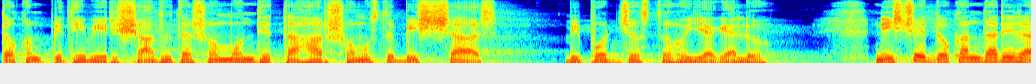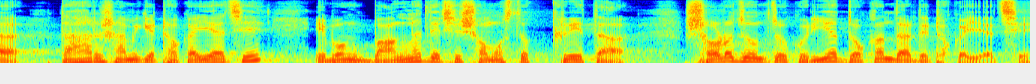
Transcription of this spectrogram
তখন পৃথিবীর সাধুতা সম্বন্ধে তাহার সমস্ত বিশ্বাস বিপর্যস্ত হইয়া গেল। নিশ্চয় দোকানদারেরা তাহার স্বামীকে ঠকাইয়াছে এবং বাংলাদেশের সমস্ত ক্রেতা ষড়যন্ত্র করিয়া দোকানদারদের ঠকাইয়াছে।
